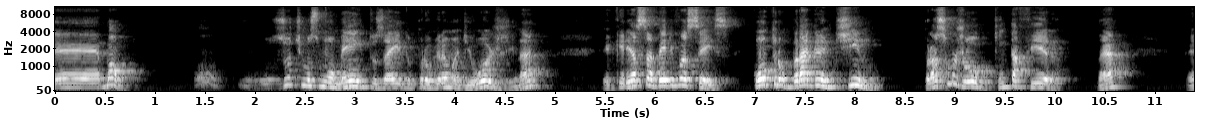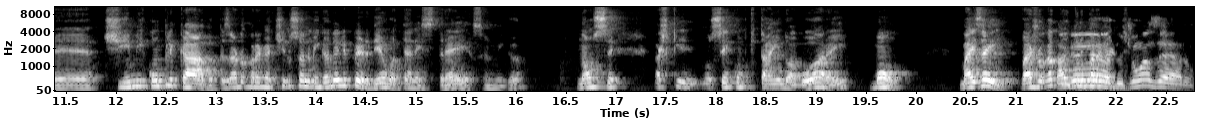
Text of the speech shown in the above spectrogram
é, bom, os últimos momentos aí do programa de hoje, né? Eu queria saber de vocês, contra o Bragantino, próximo jogo, quinta-feira, né? É, time complicado. Apesar do Bragantino, se eu não me engano, ele perdeu até na estreia, se eu não me engano. Não sei, acho que não sei como que tá indo agora aí. Bom, mas aí, vai jogar tá contra ganhando, o Bragantino. de 1 a 0.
